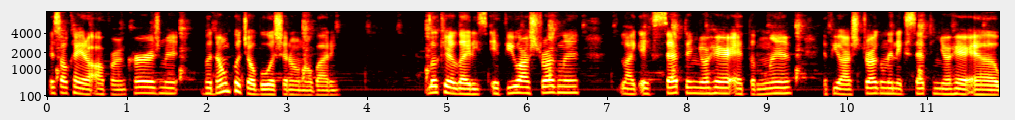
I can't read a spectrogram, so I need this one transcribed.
It's okay to offer encouragement, but don't put your bullshit on nobody. Look here, ladies. If you are struggling, like accepting your hair at the length if you are struggling accepting your hair uh,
